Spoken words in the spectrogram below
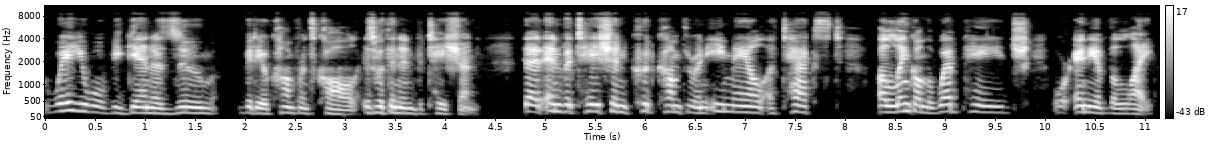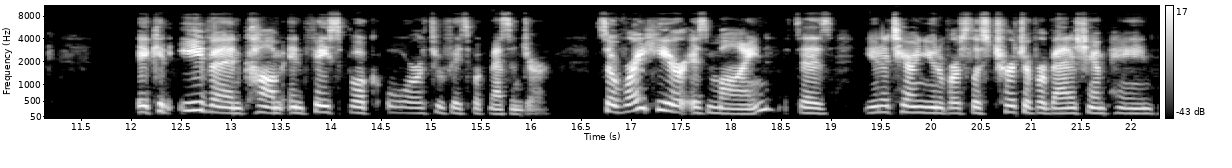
way you will begin a Zoom video conference call is with an invitation. That invitation could come through an email, a text, a link on the web page, or any of the like. It can even come in Facebook or through Facebook Messenger. So right here is mine. It says Unitarian Universalist Church of Urbana Champaign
